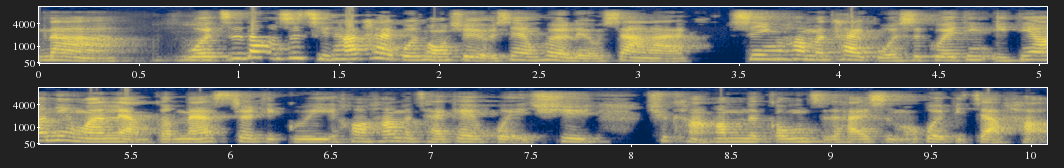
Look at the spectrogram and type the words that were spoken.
那我知道是其他泰国同学，有些人会留下来，是因为他们泰国是规定一定要念完两个 master degree 以后，他们才可以回去去考他们的公职还是什么会比较好。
